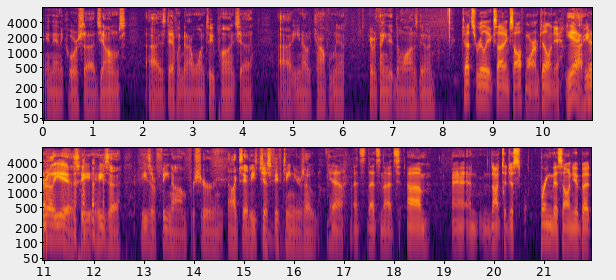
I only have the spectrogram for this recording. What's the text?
and then of course uh, Jones uh, has definitely been our one-two punch. Uh, uh, you know to complement everything that Dewan's doing. Tutt's really exciting sophomore. I'm telling you. Yeah, he really is. He he's a he's a phenom for sure. And like I said, he's just 15 years old. Yeah, that's that's nuts. Um, and, and not to just bring this on you, but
